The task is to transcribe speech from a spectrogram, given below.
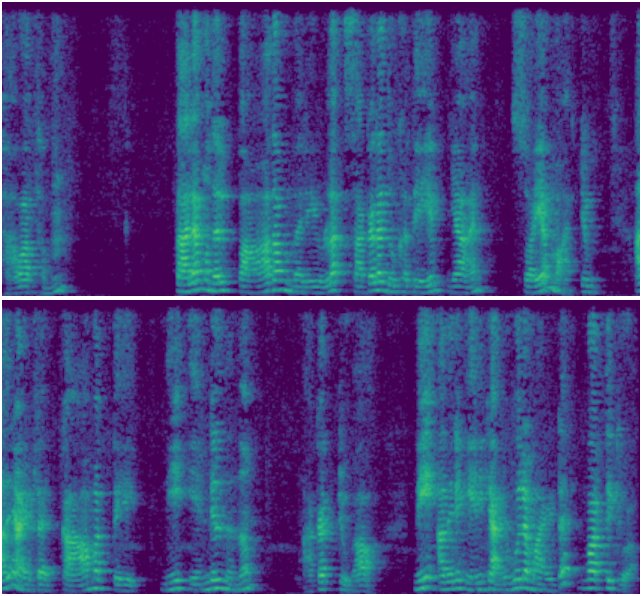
ഭാവാർത്ഥം തല മുതൽ പാദം വരെയുള്ള സകല ദുഃഖത്തെയും ഞാൻ സ്വയം മാറ്റും. അതിനായിട്ട് കാമത്തെ നീ എന്നിൽ നിന്നും അകറ്റുക. നീ അതിന് എനിക്ക് അനുകൂലമായിട്ട് വർത്തിക്കുക.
